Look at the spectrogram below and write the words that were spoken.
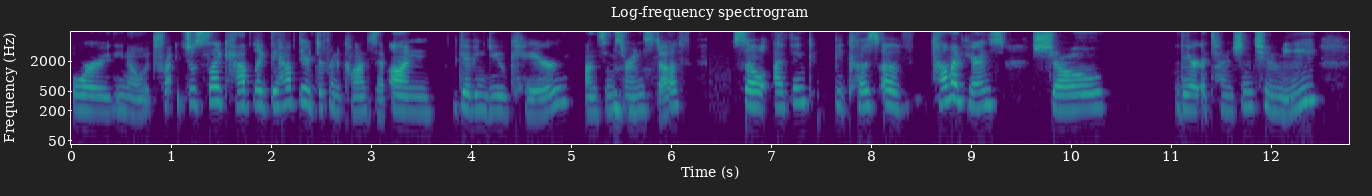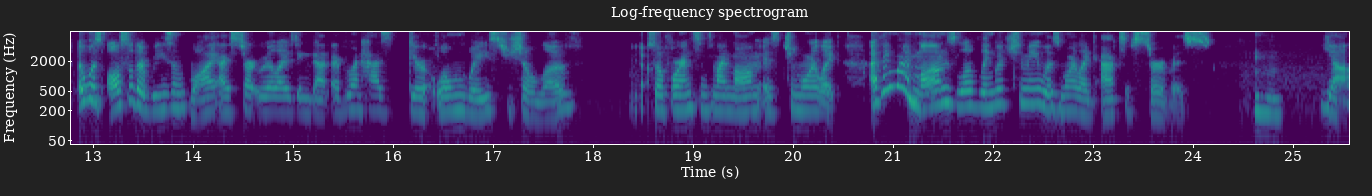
or you know try just like have like they have their different concept on giving you care on some Mhm. certain stuff so i think because of how my parents show their attention to me it was also the reason why i start realizing that everyone has their own ways to show love Yeah. so for instance my mom is to more like i think my mom's love language to me was more like acts of service. Hmm yeah.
